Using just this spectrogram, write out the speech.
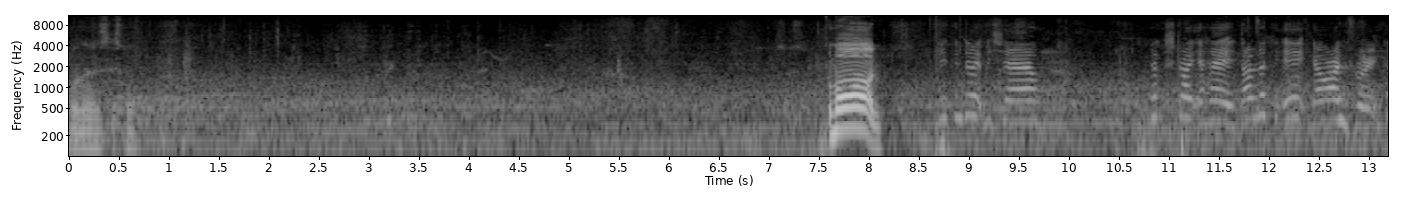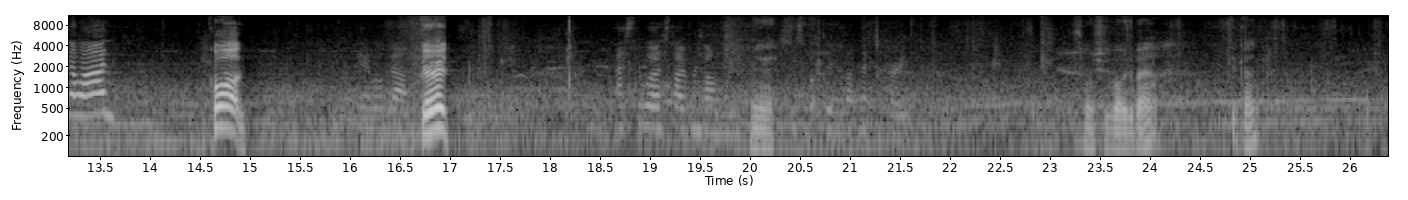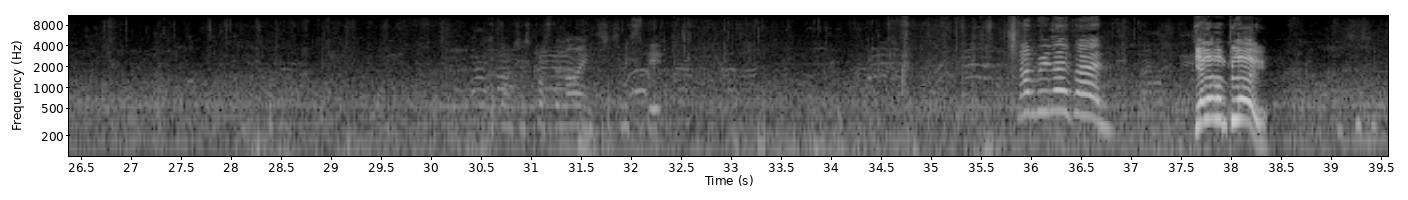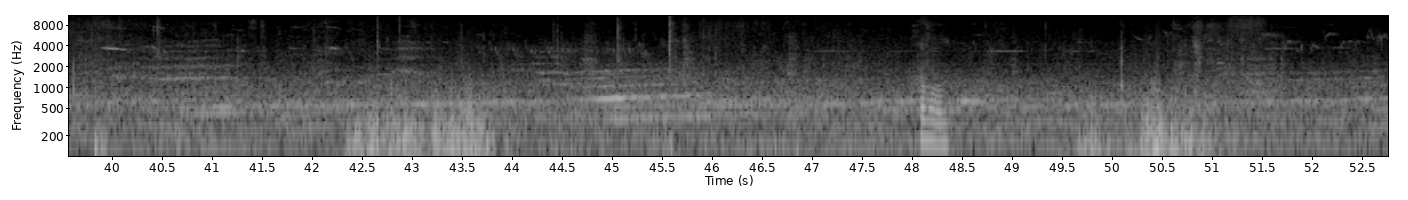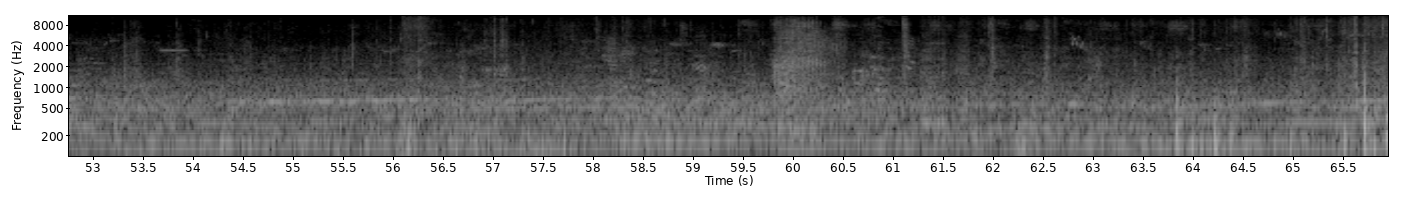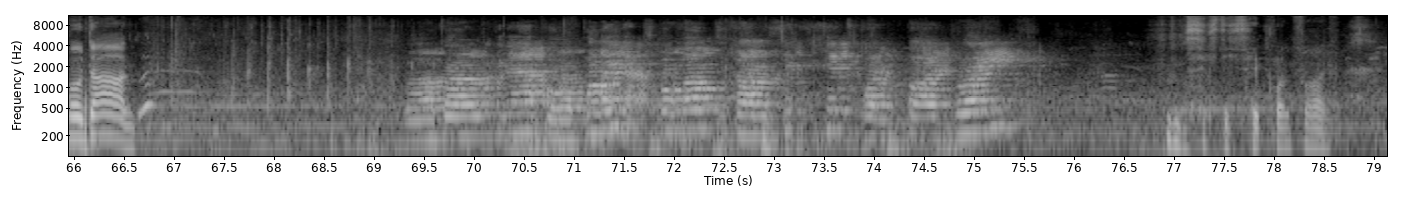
Oh, there's this one. Come on! You can do it, Michelle. Look straight ahead. Don't look at it. Go over it. Go on. Go on! Yeah, well done. Good! That's the worst over and done with. Yeah, She's got to do the next group. that's what she's worried about. Keep going. Oh, she's crossed line. She's missed it. Number 11. Yellow and blue! Come on. Well done. Well, so looking out for Polly, that's four faults, time 66.53. 66.5.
